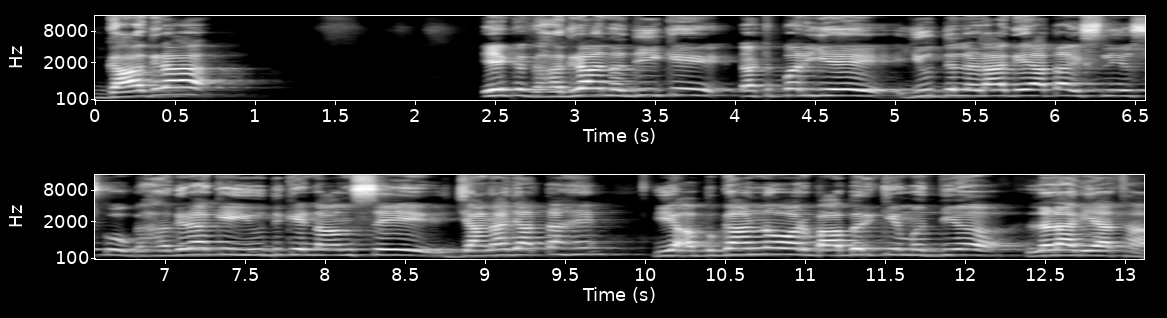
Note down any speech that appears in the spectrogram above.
घाघरा एक घाघरा नदी के तट पर ये युद्ध लड़ा गया था, इसलिए उसको घाघरा के युद्ध के नाम से जाना जाता है। ये अफगानों और बाबर के मध्य लड़ा गया था।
